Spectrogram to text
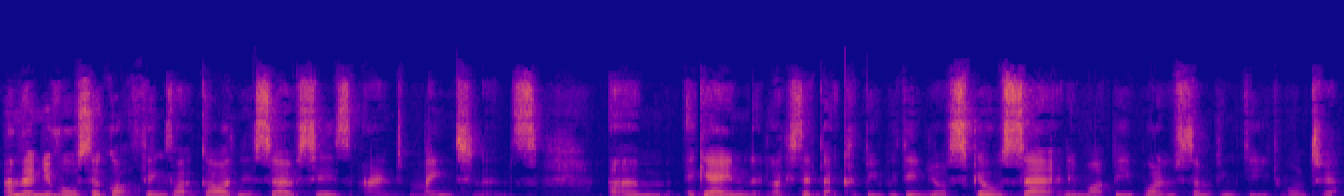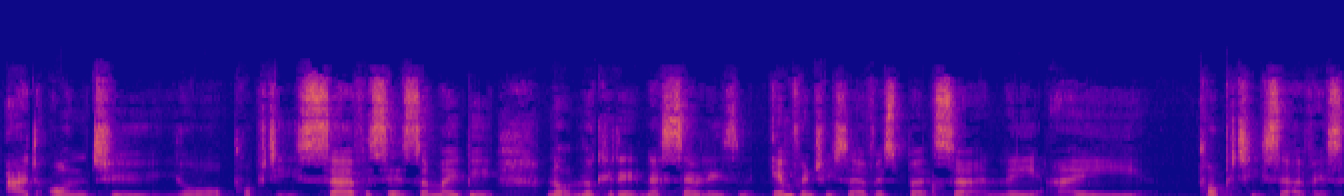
And then you've also got things like gardening services and maintenance. Um, again, like I said, that could be within your skill set, and it might be one something that you'd want to add on to your property services. So maybe not look at it necessarily as an inventory service, but certainly a property service.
